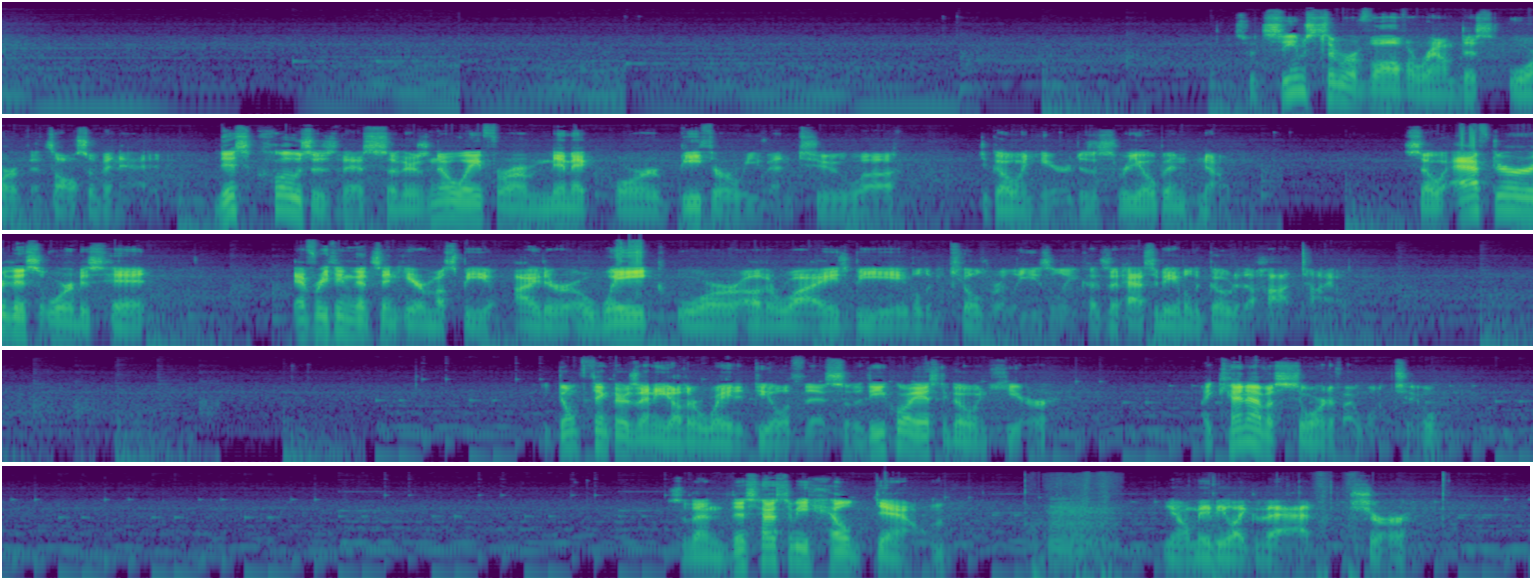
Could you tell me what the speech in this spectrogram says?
It seems to revolve around this orb that's also been added. This closes this, so there's no way for our Mimic or Beethro even to, uh, to go in here. Does this reopen? No. So after this orb is hit, everything that's in here must be either awake or otherwise be able to be killed really easily, because it has to be able to go to the hot tile. Don't think there's any other way to deal with this, so the decoy has to go in here. I can have a sword if I want to. So then this has to be held down. You know, maybe like that. Sure.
